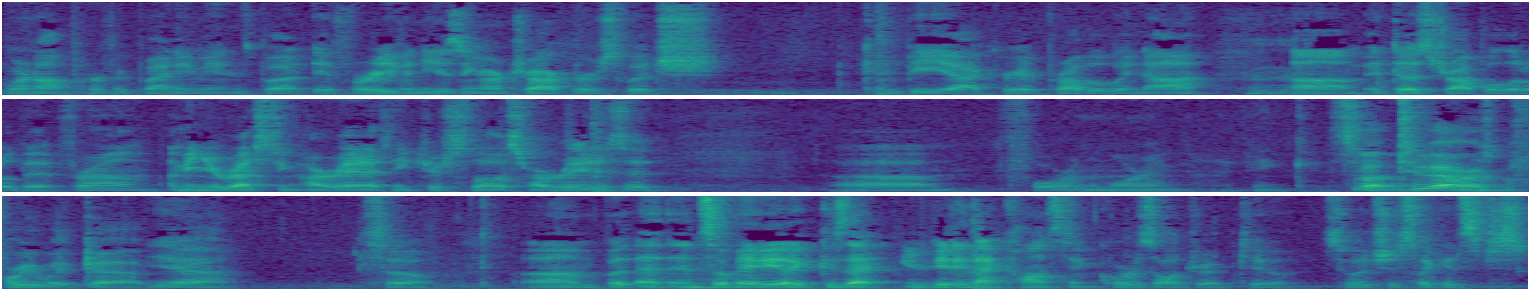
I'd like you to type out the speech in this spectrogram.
we're not perfect by any means, but if we're even using our trackers, which can be accurate, probably not. Mm-hmm. Um, it does drop a little bit from. I mean, your resting heart rate. I think your slowest heart rate is at um, four in the morning. I think it's about two hours before you wake up. Yeah. So, um, but and, and, so maybe like because that you're getting that constant cortisol drip too. So it's just like it's just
